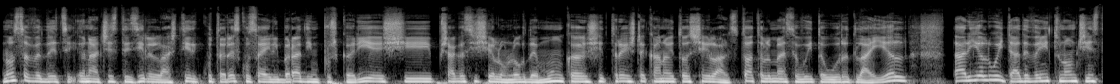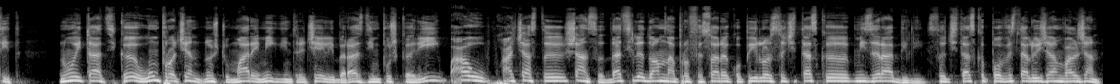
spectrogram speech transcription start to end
nu o să vedeți în aceste zile la știri, Cutărescu s-a eliberat din pușcărie și și-a găsit și el un loc de muncă și trăiește ca noi toți ceilalți. Toată lumea se uită urât la el, dar el, uite, a devenit un om cinstit. Nu uitați că un procent, nu știu, mare, mic dintre cei eliberați din pușcării au această șansă. Dați-le, doamna profesoară, copiilor să citească Mizerabilii, să citească povestea lui Jean Valjean.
